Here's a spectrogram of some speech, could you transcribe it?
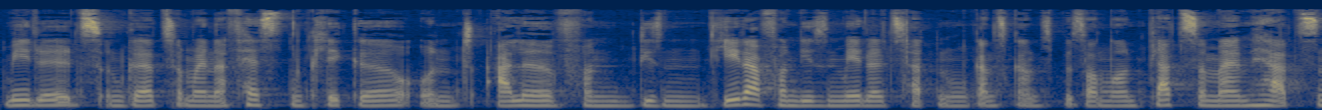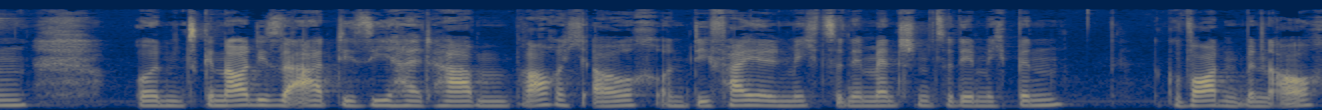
Mädels und gehört zu meiner festen Clique und alle von diesen, jeder von diesen Mädels hat einen ganz, ganz besonderen Platz in meinem Herzen und genau diese Art, die sie halt haben, brauche ich auch und die feilen mich zu den Menschen, zu dem ich bin geworden bin auch.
